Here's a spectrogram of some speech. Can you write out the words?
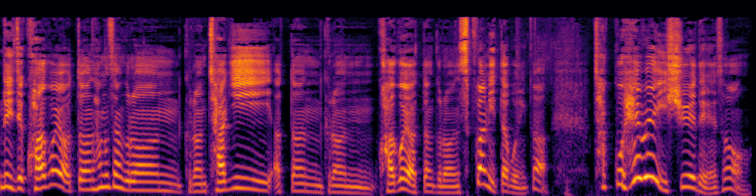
근데 이제 과거에 어떤 항상 그런 그런 자기 어떤 그런 과거에 어떤 그런 습관이 있다 보니까 자꾸 해외 이슈에 대해서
